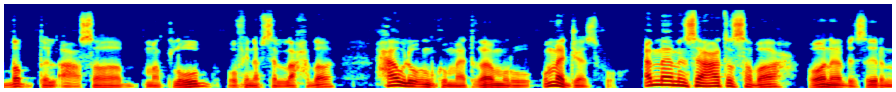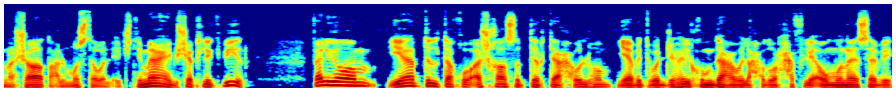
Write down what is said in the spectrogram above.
ضبط الأعصاب مطلوب وفي نفس اللحظة حاولوا انكم ما تغامروا وما تجازفوا. أما من ساعات الصباح هنا بصير النشاط على المستوى الاجتماعي بشكل كبير. فاليوم يا بتلتقوا أشخاص بترتاحوا لهم يا بتوجه لكم دعوة لحضور حفلة أو مناسبة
